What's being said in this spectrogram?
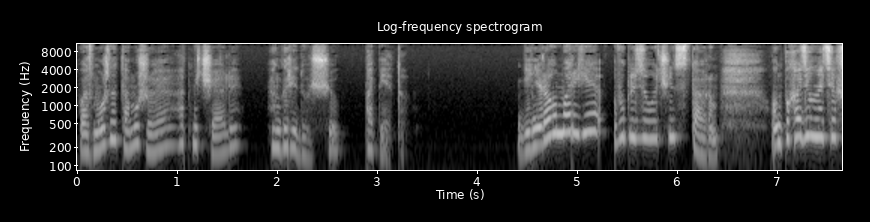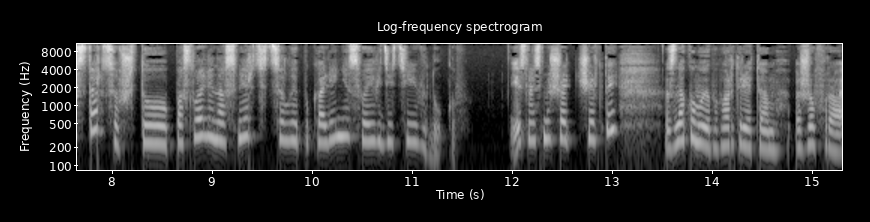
возможно, там уже отмечали грядущую победу. Генерал Марье выглядел очень старым. Он походил на тех старцев, что послали на смерть целое поколение своих детей и внуков. Если смешать черты, знакомые по портретам Жофра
